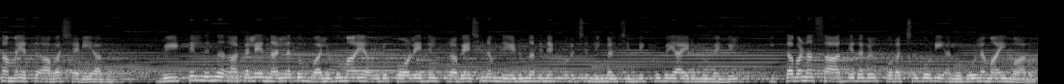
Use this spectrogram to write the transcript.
സമയത്ത് അവ ശരിയാകും. വീട്ടിൽ നിന്ന് അകലെ നല്ലതും വലുതുമായ ഒരു കോളേജിൽ പ്രവേശനം നേടുന്നതിനെക്കുറിച്ച് നിങ്ങൾ ചിന്തിക്കുകയായിരുന്നുവെങ്കിൽ ഇത്തവണ സാധ്യതകൾ കുറച്ചുകൂടി അനുകൂലമായി മാറും.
